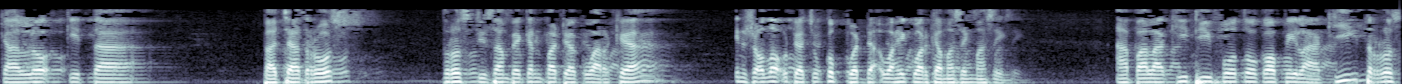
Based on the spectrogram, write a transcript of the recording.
kalau kita baca terus terus disampaikan pada keluarga insya Allah udah cukup buat dakwahi keluarga masing-masing. Apalagi difotokopi lagi terus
